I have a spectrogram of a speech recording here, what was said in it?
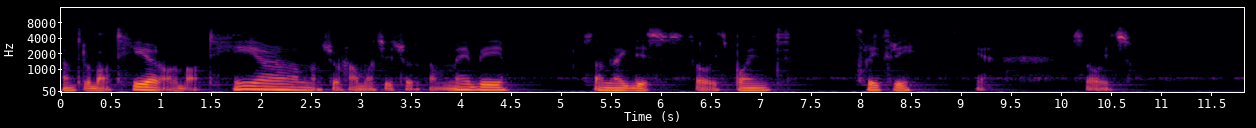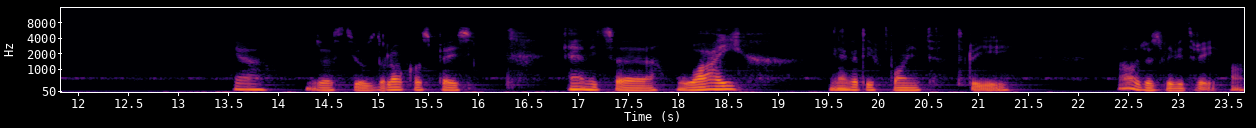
come to about here or about here I'm not sure how much it should come. Maybe something like this. So it's 0.33 yeah. So it's yeah just use the local space and it's a y negative 0.3 I'll just leave it 3 oh,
